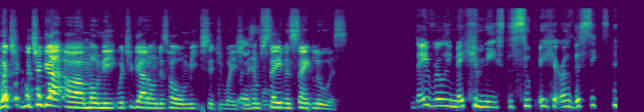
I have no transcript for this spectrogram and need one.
What you, what you got, uh, Monique? What you got on this whole Meech situation? Him saving St. Louis. They really making me the superhero this season,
